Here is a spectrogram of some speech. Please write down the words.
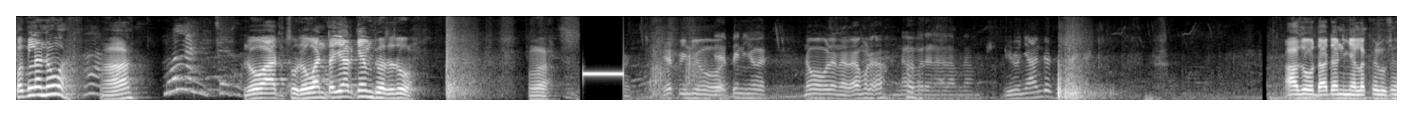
પગલા નવા હા. જો આ તૈયાર કેમ છો તો જો? વાહ. હેપી ન્યુ હેપી ન્યુ નવા વડાના રામડા નવા વરાના રામ રામ હીરો ન્યા અંદર આ જો દાદાની અહીંયા લખેલું છે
